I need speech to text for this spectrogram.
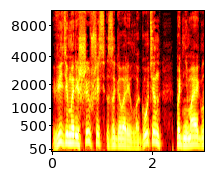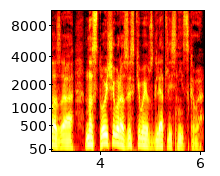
видимо, решившись, заговорил Лагутин, поднимая глаза, настойчиво разыскивая взгляд Лесницкого.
